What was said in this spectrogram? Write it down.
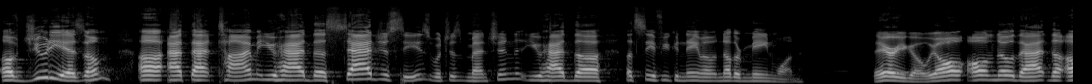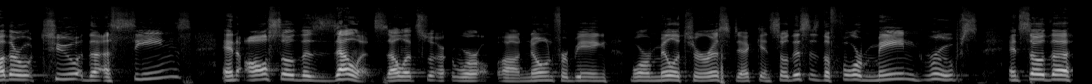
of Judaism uh, at that time. You had the Sadducees, which is mentioned. You had the, let's see if you can name another main one. There you go. We all, all know that. The other two, the Essenes and also the Zealots. Zealots were uh, known for being more militaristic. And so this is the four main groups. And so the,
